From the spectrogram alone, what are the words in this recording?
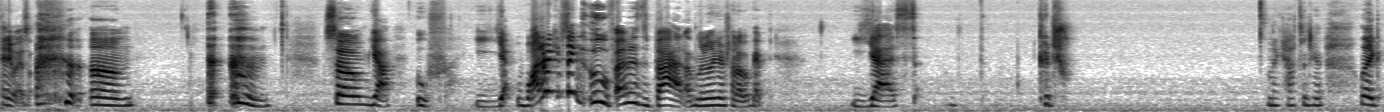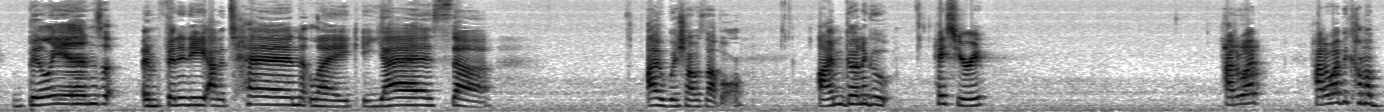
Anyways, um, so yeah, oof, yeah. Why do I keep saying oof? I mean, it's bad. I'm literally gonna shut up. Okay. Yes. Contr my cat's in here. Like billions, infinity out of ten. Like yes. Uh, I wish I was that ball. I'm gonna go. Hey Siri. How do I? How do I become a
